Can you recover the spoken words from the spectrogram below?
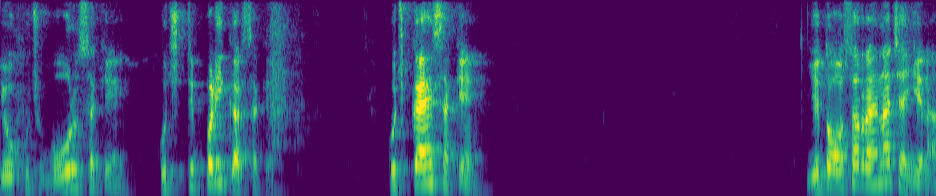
कि वो कुछ बोल सकें, कुछ टिप्पणी कर सकें, कुछ कह सकें। ये तो अवसर रहना चाहिए ना।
